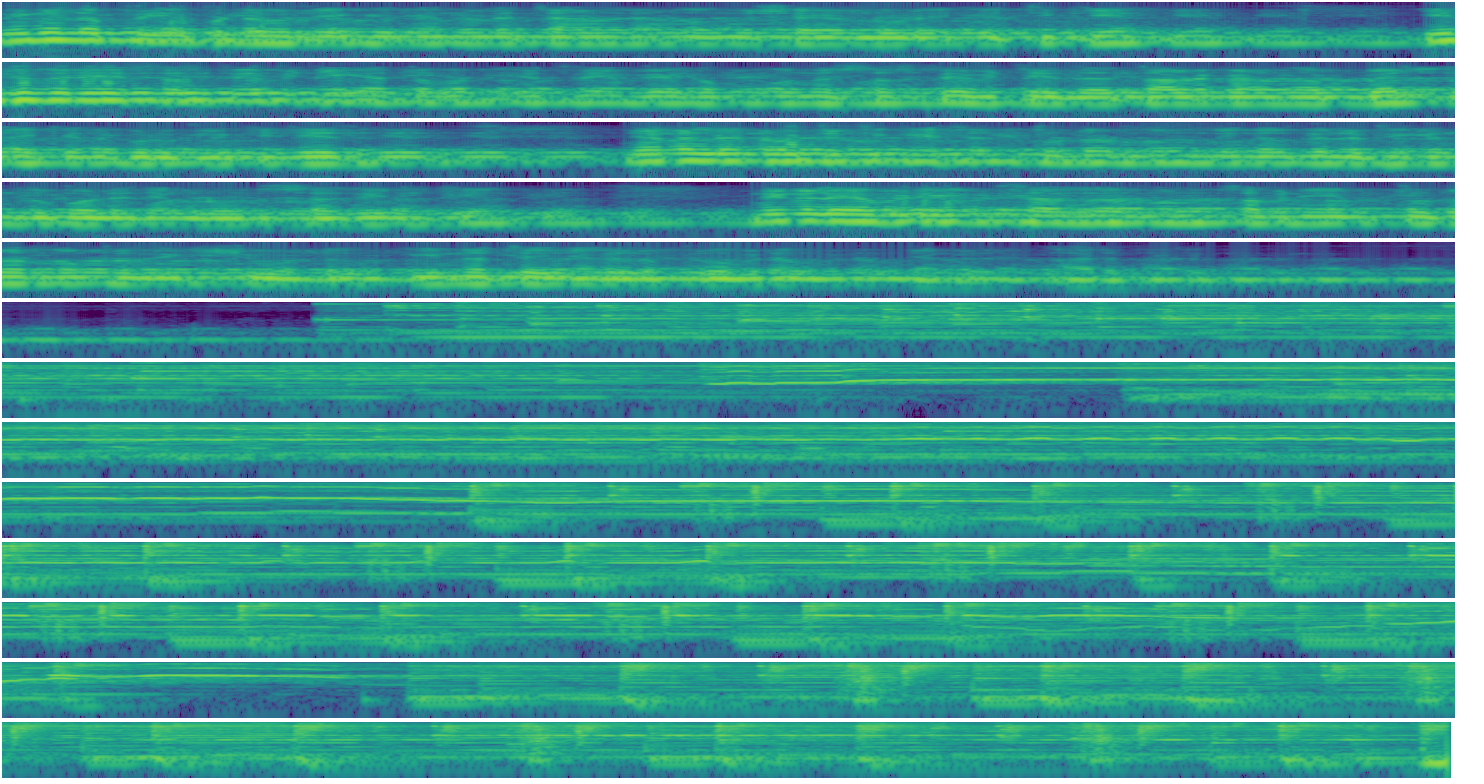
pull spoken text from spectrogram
നിങ്ങളുടെ പ്രിയപ്പെട്ടവരിലേക്ക് ഞങ്ങളുടെ ചാനൽ ഒന്ന് ഷെയറിലൂടെ എത്തിക്കുക. ഇതുവരെ സബ്സ്ക്രൈബ് ചെയ്യാത്തവർ എത്രയും വേഗം ഒന്ന് സബ്സ്ക്രൈബ് ചെയ്ത് താഴെ കാണുന്ന ബെൽ ഐക്കനെ കൂടി ക്ലിക്ക് ചെയ്ത് ഞങ്ങളുടെ നോട്ടിഫിക്കേഷൻ തുടർന്നും നിങ്ങൾക്ക് ലഭിക്കുന്നത് പോലെ ഞങ്ങളോട് സഹകരിക്കുക. നിങ്ങളെവിടെയും സഹകരണം സഭനയും തുടർന്നും പ്രതീക്ഷിച്ചുകൊണ്ട് ഇന്നത്തെ ഞങ്ങളുടെ പ്രോഗ്രാം ഞങ്ങൾ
